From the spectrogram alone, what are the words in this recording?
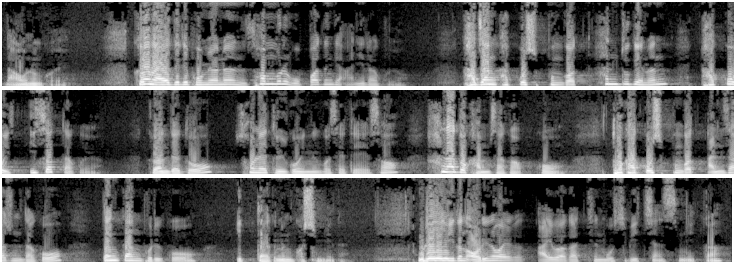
나오는 거예요. 그런 아이들이 보면은 선물을 못 받은 게 아니라고요. 가장 갖고 싶은 것 한두 개는 갖고 있었다고요. 그런데도 손에 들고 있는 것에 대해서 하나도 감사가 없고 더 갖고 싶은 것 안 사준다고 땡깡 부리고 있다는 것입니다. 우리에게 이런 어린아이와 같은 모습이 있지 않습니까?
